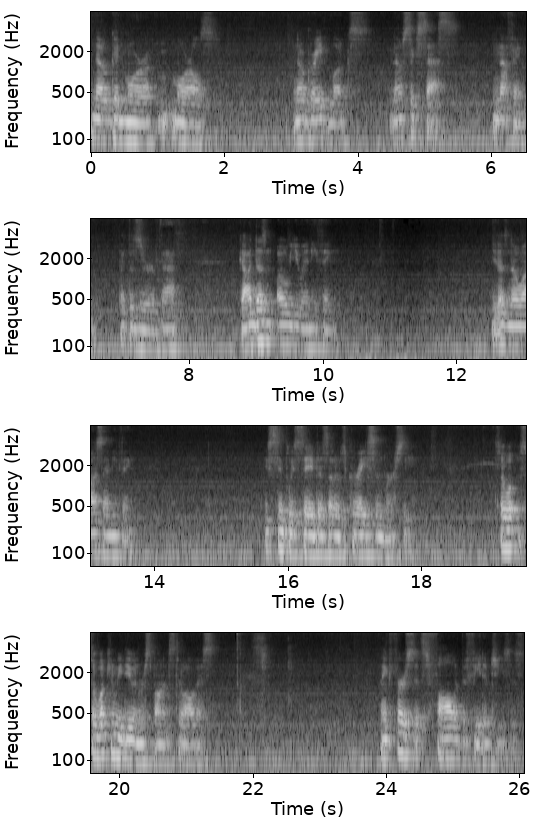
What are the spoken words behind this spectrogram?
No good mor- morals, no great looks, no success, nothing that deserve that. God doesn't owe you anything. He doesn't owe us anything. He simply saved us out of his grace and mercy. So, so what can we do in response to all this? I think first it's fall at the feet of Jesus.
